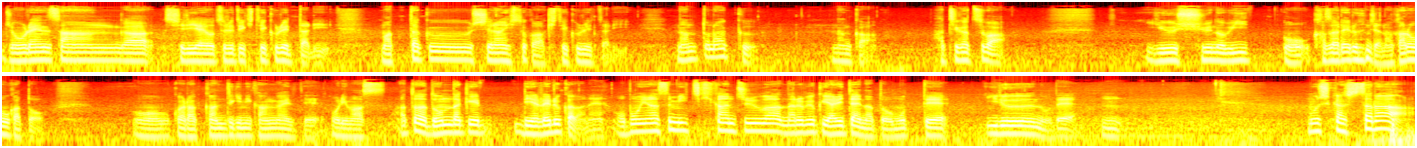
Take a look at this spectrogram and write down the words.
常連さんが知り合いを連れてきてくれたり、全く知らん人が来てくれたりなんとなくなんか8月は優秀の美を飾れるんじゃなかろうかと僕は楽観的に考えております。あとはどんだけでやれるかだね。お盆休み期間中はなるべくやりたいなと思っているのでうん。もしかしたら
